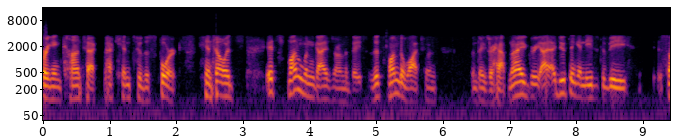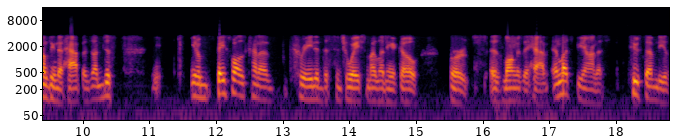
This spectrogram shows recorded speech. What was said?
bringing contact back into the sport. You know, it's it's fun when guys are on the bases. It's fun to watch when when things are happening. I agree. I, I do think it needs to be something that happens. I'm just, you know, baseball has kind of created the situation by letting it go for as long as they have. And let's be honest, 270 is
